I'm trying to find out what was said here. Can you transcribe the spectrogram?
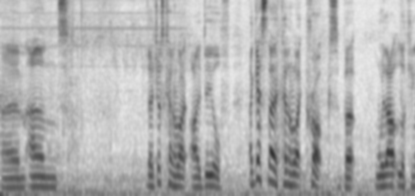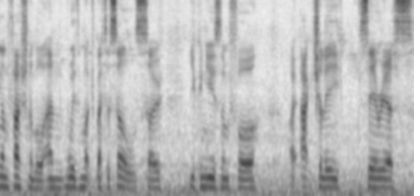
Um, and they're just kind of like ideal. I guess they're kind of like Crocs, but without looking unfashionable and with much better soles. So you can use them for like, actually serious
